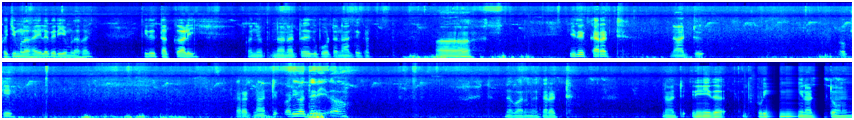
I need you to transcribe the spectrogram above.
கொச்சி மிளகாயில் பெரிய மிளகாய். இது தக்காளி. கொஞ்சம் நான் நட்டுறதுக்கு போட்ட நாற்றுக்கள் இது கரட் நாட்டு. ஓகே. கரட் நாட்டு. வடிவா தெரியுதோ? இந்த பாருங்க கரெக்ட் நாட்டு இனி இதை பிடிங்கி நட்டணும்.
